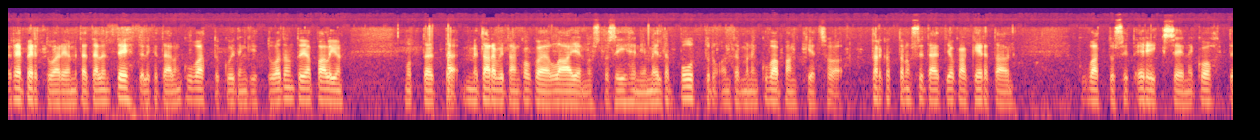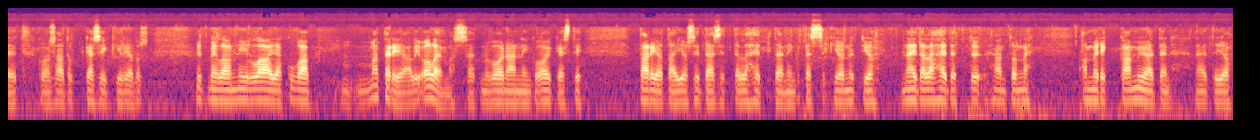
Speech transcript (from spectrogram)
repertuaaria, mitä täällä on tehty. Eli täällä on kuvattu kuitenkin tuotantoja paljon, mutta että me tarvitaan koko ajan laajennusta siihen. Ja meiltä puuttunut on tämmöinen kuvapankki, että se on tarkoittanut sitä, että joka kerta on kuvattu sit erikseen ne kohteet, kun on saatu käsikirjoitus. Nyt meillä on niin laaja kuvamateriaali olemassa, että me voidaan niin oikeasti tarjota jo sitä sitten lähettää, niin kuin tässäkin on nyt jo näitä lähetetty ihan tuonne Amerikkaa myöten, näitä jo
